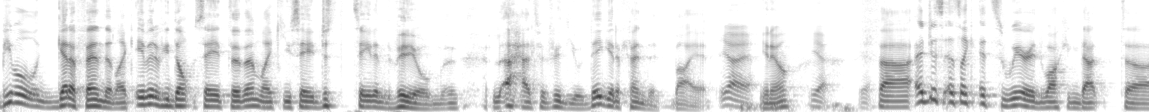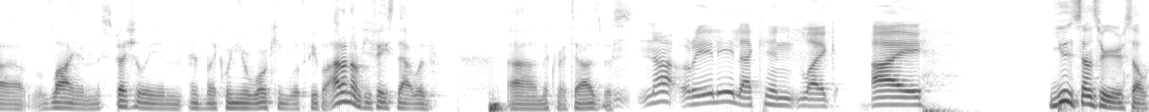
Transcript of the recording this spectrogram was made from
people get offended like even if you don't say it to them like you say just say it in the video م- لأحد في الفيديو they get offended by it Yeah, yeah, you know yeah, yeah. ف it just it's like it's weird walking that uh, line especially in, in like when you're working with people I don't know if you face that with uh, مكمعتاز بس Not really. لكن like I you censor yourself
